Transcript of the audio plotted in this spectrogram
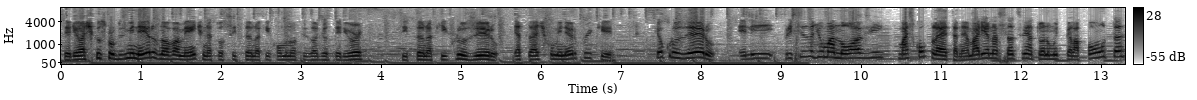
seriam acho que os clubes mineiros novamente, né? Tô citando aqui como no episódio anterior, citando aqui Cruzeiro e Atlético Mineiro, por quê? Porque o Cruzeiro ele precisa de uma 9 mais completa, né? A Mariana Santos vem atuando muito pela ponta,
